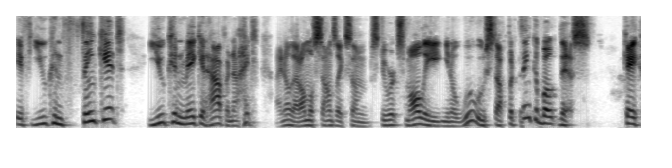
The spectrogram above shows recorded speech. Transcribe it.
if you can think it, you can make it happen. I, I know that almost sounds like some Stuart Smalley, you know, woo woo stuff, but think about this. Okay,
